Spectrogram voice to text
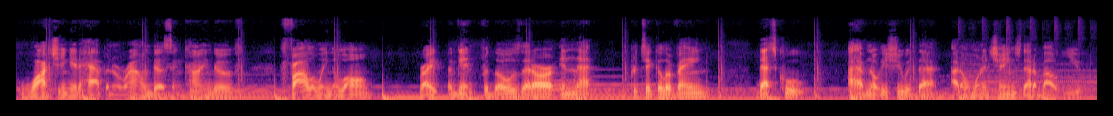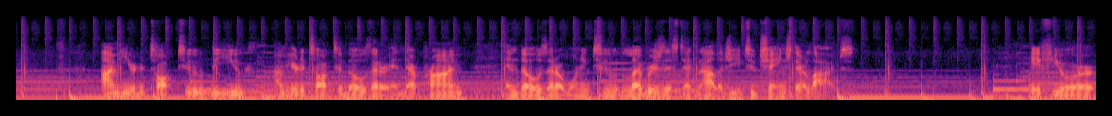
watching it happen around us and kind of following along, right? Again, for those that are in that particular vein, that's cool. I have no issue with that. I don't want to change that about you. I'm here to talk to the youth. I'm here to talk to those that are in their prime and those that are wanting to leverage this technology to change their lives. If you're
